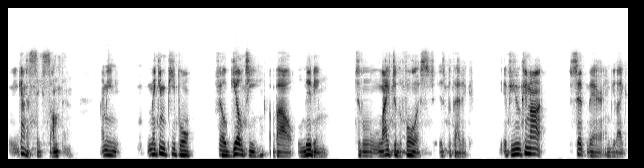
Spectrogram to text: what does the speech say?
you got to say something. I mean, making people feel guilty about living to the life to the fullest is pathetic. If you cannot sit there and be like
